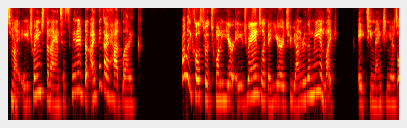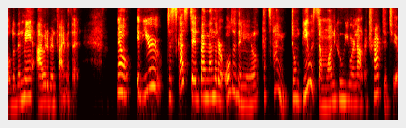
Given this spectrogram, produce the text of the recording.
to my age range than I anticipated, but I think I had like probably close to a 20 year age range, like a year or two younger than me and like 18, 19 years older than me. I would have been fine with it. Now, if you're disgusted by men that are older than you, that's fine. Don't be with someone who you are not attracted to.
